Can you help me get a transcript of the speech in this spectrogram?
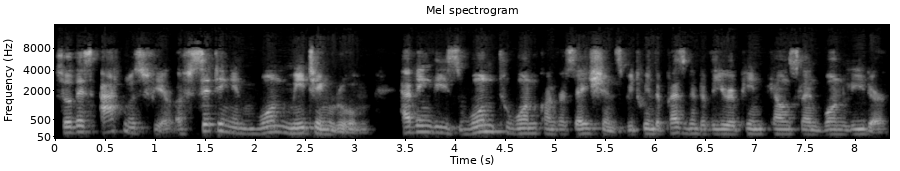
So, this atmosphere of sitting in one meeting room, having these one to one conversations between the president of the European Council and one leader,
